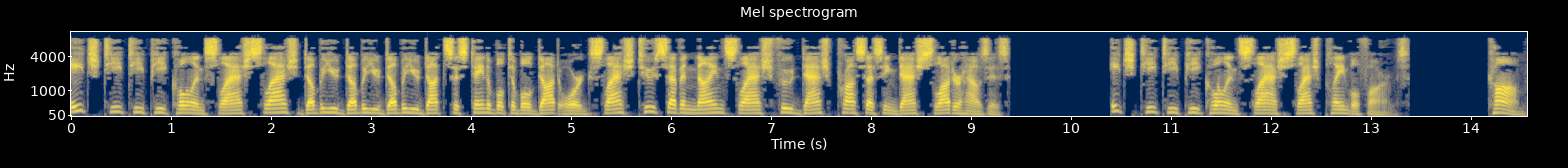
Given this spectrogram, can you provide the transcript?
http www.sustainabletable.org slash 279 slash food processing slaughterhouses http colon slash slash plainvillefarms.com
